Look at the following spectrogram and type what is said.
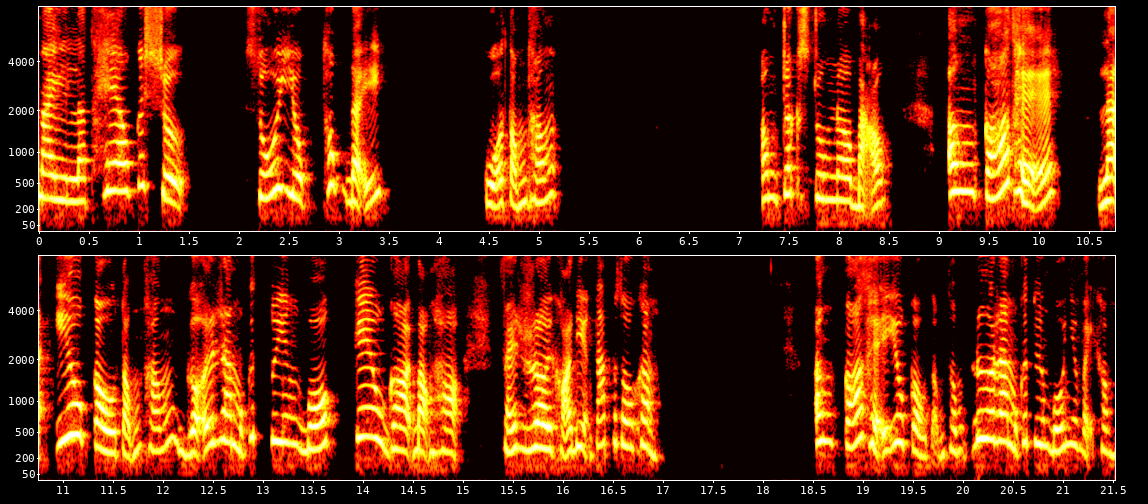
này là theo cái sự xúi dục thúc đẩy của tổng thống. Ông Chuck Schumer bảo, ông có thể là yêu cầu tổng thống gửi ra một cái tuyên bố kêu gọi bọn họ phải rời khỏi điện Capitol không? Ông có thể yêu cầu tổng thống đưa ra một cái tuyên bố như vậy không?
